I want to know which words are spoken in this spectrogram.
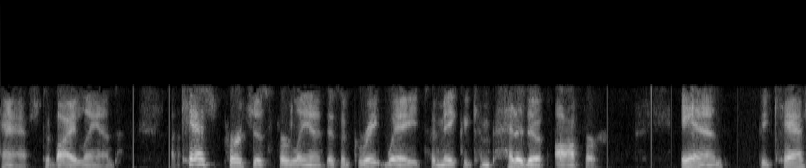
cash to buy land. A cash purchase for land is a great way to make a competitive offer, and the cash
